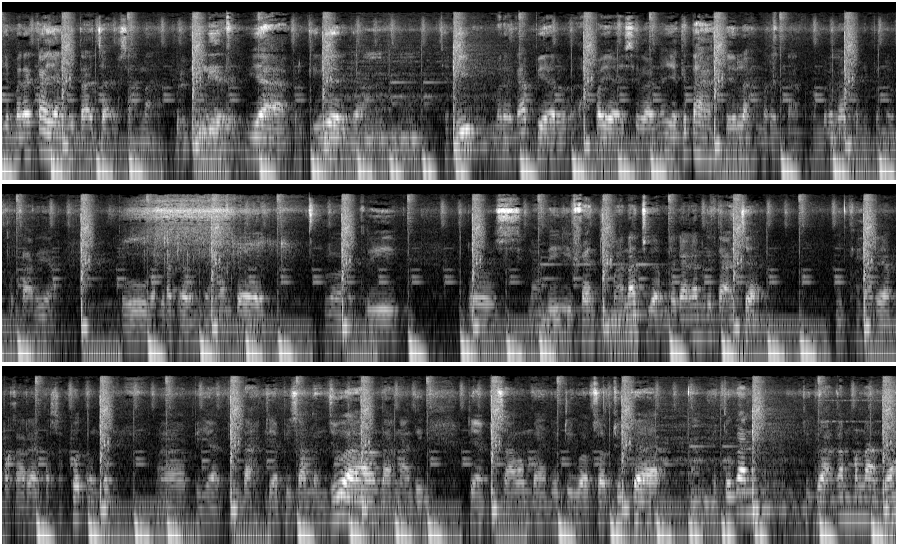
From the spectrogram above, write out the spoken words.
ya mereka yang kita ajak ke sana. Bergilir. Ya bergilir enggak jadi mereka biar apa ya istilahnya ya kita hargailah mereka. Mereka benar-benar berkarya. Tuh kalau ada undangan ke luar negeri terus nanti event di mana juga mereka kan kita ajak Oke. karya-pekarya tersebut untuk eh, biar entah dia bisa menjual entah nanti dia bisa membantu di workshop juga. Itu kan juga akan menambah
